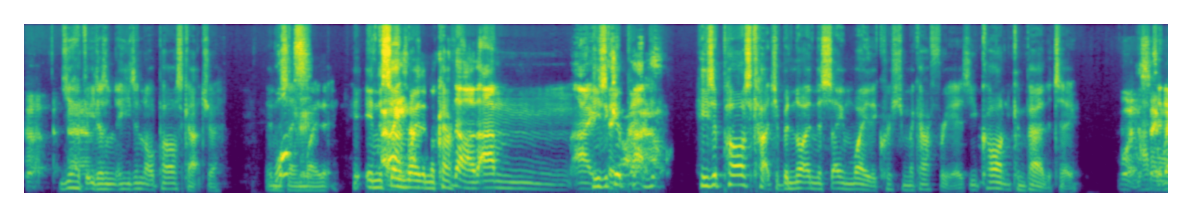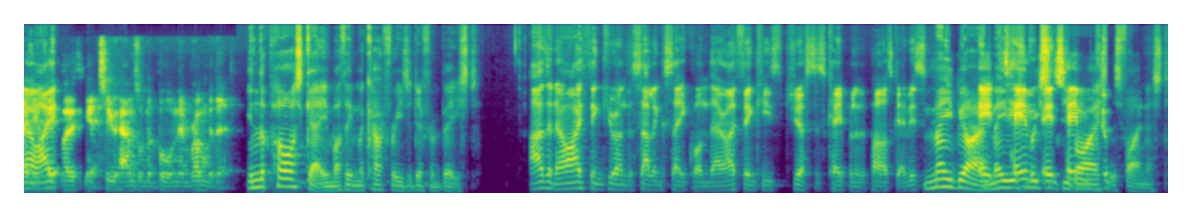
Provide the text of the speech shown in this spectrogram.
But yeah, but he um, doesn't. He's not a pass catcher in the What? same way that in the I same mean, way that McCaffrey. No, um, I He's a good that's- Wow. He's a pass catcher, but not in the same way that Christian McCaffrey is. You can't compare the two. What, in the I same way dunno, they I- both get two hands on the ball and then run with it? In the pass game, I think McCaffrey's a different beast. I don't know. I think you're underselling Saquon there. I think he's just as capable in the pass game. It's Maybe I am. It's Maybe him- it's recency him bias at its finest.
